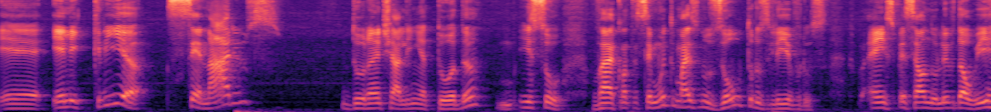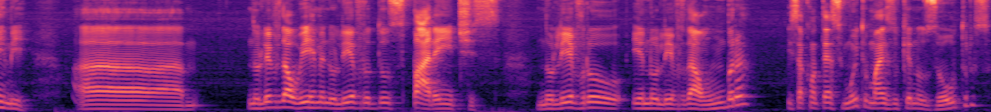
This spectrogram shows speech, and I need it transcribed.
é, ele cria cenários durante a linha toda. Isso vai acontecer muito mais nos outros livros em especial no livro da Wyrm, uh, no livro da Wyrm, no livro dos parentes, no livro e no livro da Umbra, isso acontece muito mais do que nos outros,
